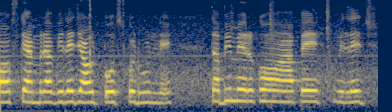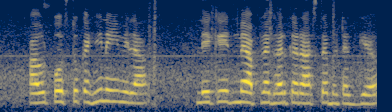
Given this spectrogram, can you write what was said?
ऑफ़ कैमरा विलेज आउटपोस्ट को ढूँढने। तभी मेरे को वहाँ पे विलेज आउटपोस्ट तो कहीं नहीं मिला, लेकिन मैं अपना घर का रास्ता भटक गया।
